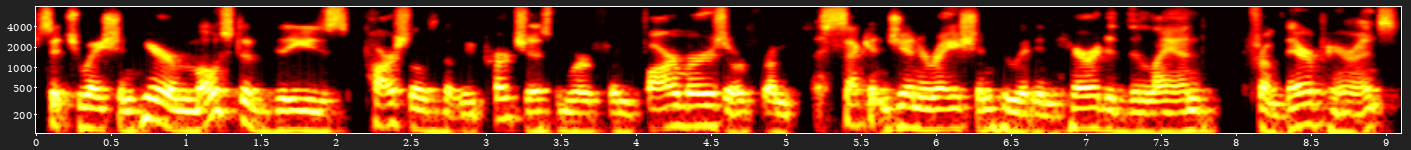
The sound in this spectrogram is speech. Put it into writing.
situation here, most of these parcels that we purchased were from farmers or from a second generation who had inherited the land from their parents.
